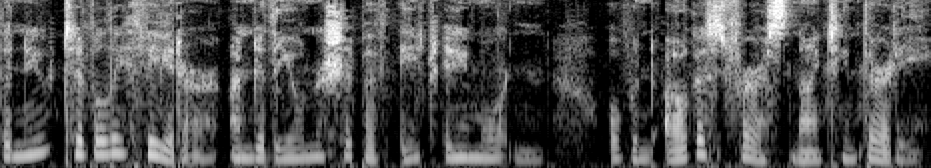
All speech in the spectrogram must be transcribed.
The new Tivoli Theatre, under the ownership of H. A. Morton, opened August 1, 1930.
